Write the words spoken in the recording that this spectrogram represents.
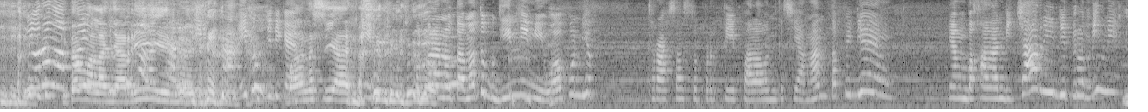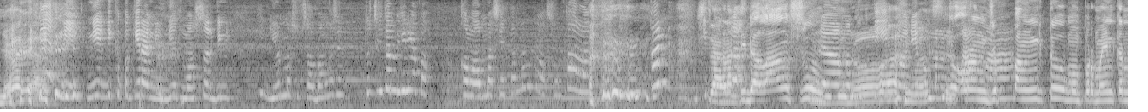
Ini orang Kita malah nyariin Nah itu jadi kayak Mana sih anjir gitu pemeran utama tuh begini nih, walaupun dia terasa seperti pahlawan kesiangan, tapi dia yang yang bakalan dicari di film ini. Iya. nih nih di kepikiran nih lihat monster gini. Ih, dia mah susah banget sih. Terus kita mikirnya apa? Kalau sama setan mah langsung kalah? Kan secara tidak langsung. udah gitu doang, dia itu orang. Jepang itu mempermainkan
